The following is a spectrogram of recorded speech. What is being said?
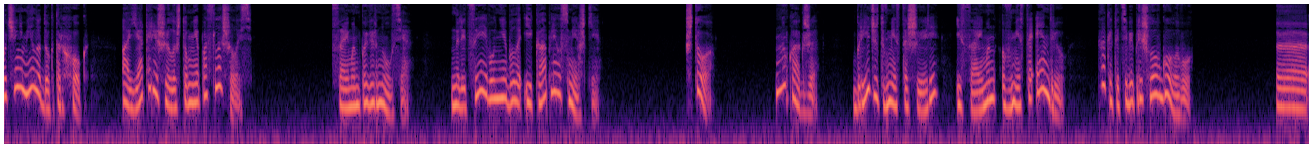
Очень мило, доктор Хок. А я-то решила, что мне послышалось. Саймон повернулся. На лице его не было и капли усмешки. «Что?» «Ну как же, Бриджит вместо Шерри и Саймон вместо Эндрю. Как это тебе пришло в голову?» «Э-э...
